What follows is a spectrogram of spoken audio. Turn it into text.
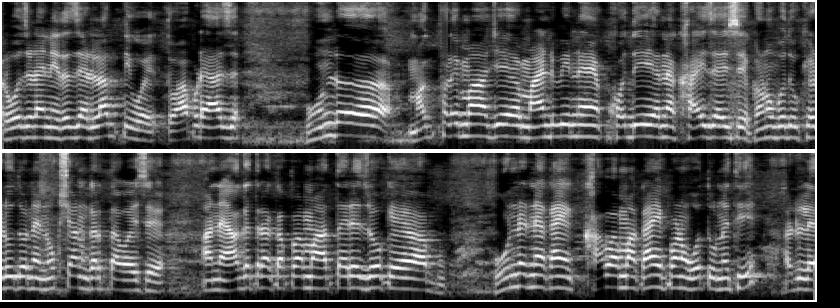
રોજડાની રજા લાગતી હોય. તો આપણે આજ ભૂંડ મગફળીમાં જે માંડવીને ખોદી અને ખાઈ જાય છે, ઘણું બધું ખેડૂતોને નુકસાન કરતા હોય છે. અને આગતરા કપામાં અત્યારે જો કે ભૂંડને કાંઈ ખાવામાં કાંઈ પણ હોતું નથી, એટલે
